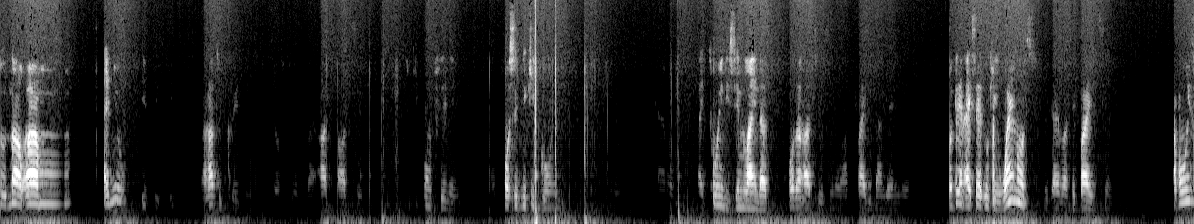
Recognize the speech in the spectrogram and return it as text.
So now, um, I knew if, if, I had to create it just by art, art to, to keep on feeling, possibly keep going, kind of like towing the same line that other artists, you know, have tried it and then, you know. But then I said, okay, why not diversify? I've always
